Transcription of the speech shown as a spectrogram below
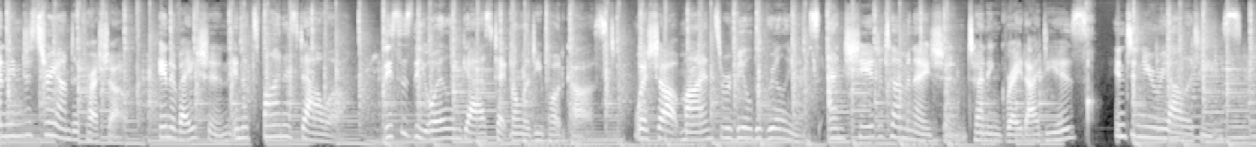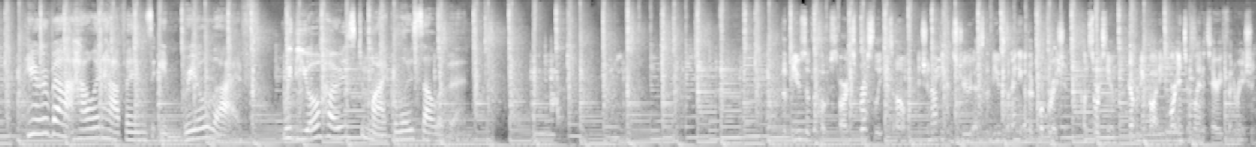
An industry under pressure, innovation in its finest hour. This is the Oil and Gas Technology Podcast, where sharp minds reveal the brilliance and sheer determination turning great ideas into new realities. Hear about how it happens in real life with your host, Michael O'Sullivan. The views of the host are expressly his own and should not be construed as the views of any other corporation, consortium, governing body, or interplanetary federation.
